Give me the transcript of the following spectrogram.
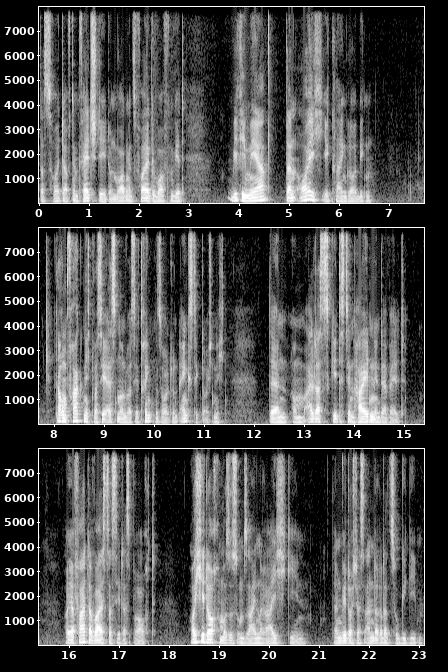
das heute auf dem Feld steht und morgen ins Feuer geworfen wird, wie viel mehr dann euch, ihr Kleingläubigen? Darum fragt nicht, was ihr essen und was ihr trinken sollt, und ängstigt euch nicht. Denn um all das geht es den Heiden in der Welt. Euer Vater weiß, dass ihr das braucht. Euch jedoch muss es um sein Reich gehen dann wird euch das andere dazu gegeben.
